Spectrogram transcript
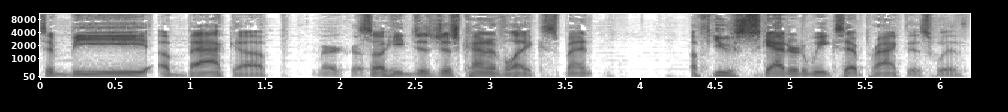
to be a backup. Merry Christmas. So he just just kind of like spent a few scattered weeks at practice with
